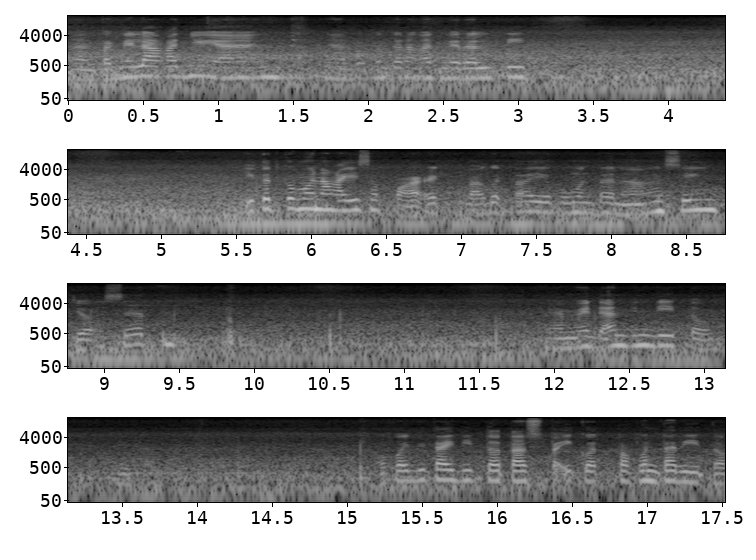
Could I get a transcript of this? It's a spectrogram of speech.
Ayan, pag nilakad nyo yan, ayan, papunta ng Admiralty. Ikot ko muna kayo sa park bago tayo pumunta ng St. Joseph. Ayan, may daan din dito. Dito. O pwede tayo dito, tapos paikot papunta rito.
